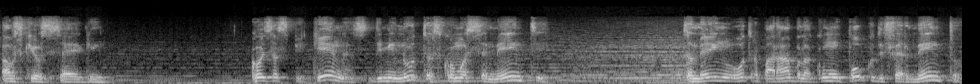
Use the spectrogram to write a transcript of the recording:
aos que o seguem. Coisas pequenas, diminutas como a semente, também outra parábola como um pouco de fermento,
